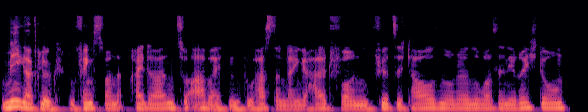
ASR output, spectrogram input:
Mega Glück. Du fängst zwar an zu arbeiten. Du hast dann dein Gehalt von 40.000 oder sowas in die Richtung.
